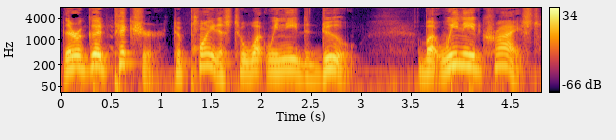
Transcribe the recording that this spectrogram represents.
They're a good picture to point us to what we need to do. But we need Christ.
